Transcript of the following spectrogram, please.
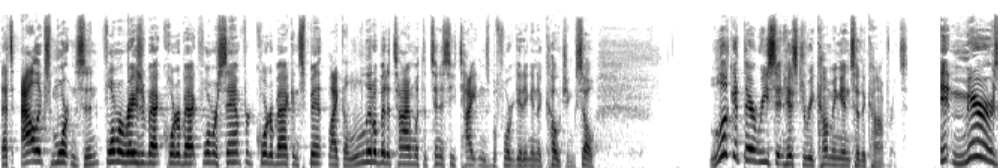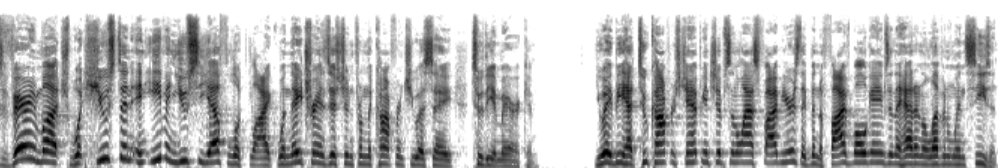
that's Alex Mortensen, former Razorback quarterback, former Samford quarterback, and spent like a little bit of time with the Tennessee Titans before getting into coaching. So look at their recent history coming into the conference. It mirrors very much what Houston and even UCF looked like when they transitioned from the Conference USA to the American. UAB had two conference championships in the last five years. They've been to five bowl games and they had an 11 win season.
